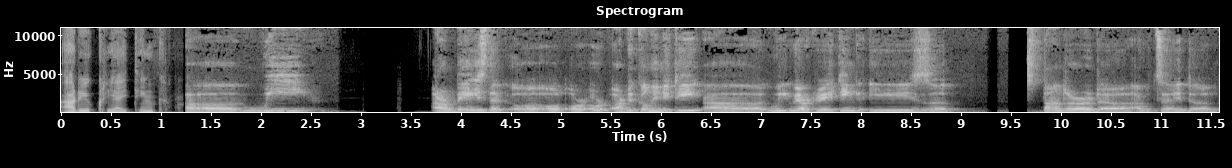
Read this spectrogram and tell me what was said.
are you creating? Uh, we are based or, or, or, or the community uh, we, we are creating is uh, standard uh, i would say the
